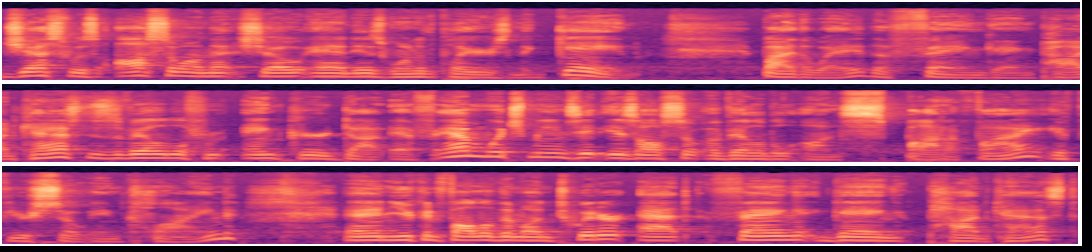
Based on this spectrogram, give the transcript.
Jess was also on that show and is one of the players in the game. By the way, the Fang Gang podcast is available from anchor.fm, which means it is also available on Spotify if you're so inclined. And you can follow them on Twitter at Fang Gang Podcast,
